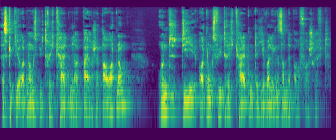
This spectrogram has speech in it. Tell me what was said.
es gibt die Ordnungswidrigkeiten laut bayerischer Bauordnung und die Ordnungswidrigkeiten der jeweiligen Sonderbauvorschrift.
